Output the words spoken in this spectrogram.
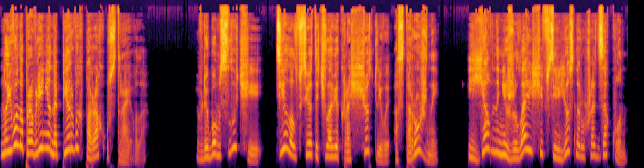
но его направление на первых порах устраивало. В любом случае, делал все это человек расчетливый, осторожный и явно не желающий всерьез нарушать закон,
